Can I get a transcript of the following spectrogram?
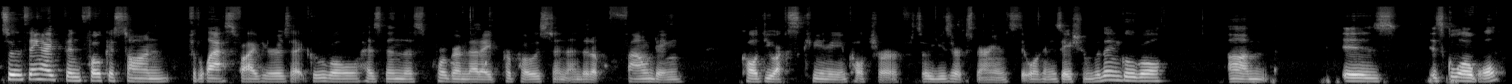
so the thing i've been focused on for the last five years at google has been this program that i proposed and ended up founding called ux community and culture. So user experience the organization within google. Um, is is global.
